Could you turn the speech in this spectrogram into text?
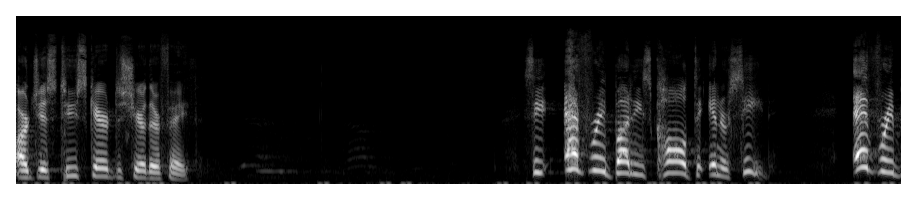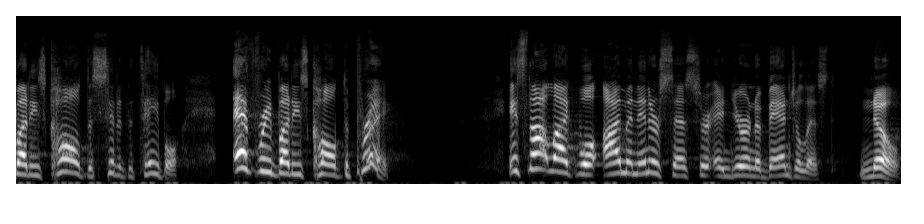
are just too scared to share their faith. See, everybody's called to intercede. Everybody's called to sit at the table. Everybody's called to pray. It's not like, well, I'm an intercessor and you're an evangelist. No.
